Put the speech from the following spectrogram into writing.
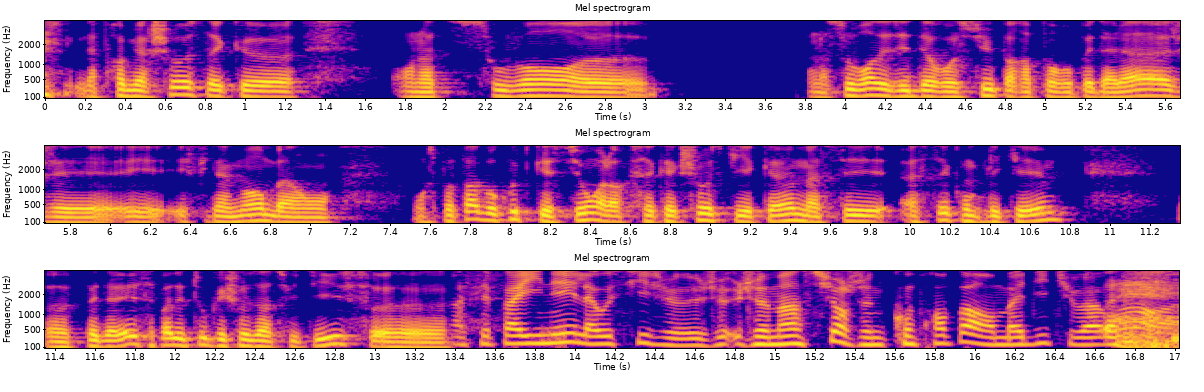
la première chose, c'est que on a souvent euh, on a souvent des idées reçues par rapport au pédalage et, et, et finalement, ben, on, on se pose pas beaucoup de questions alors que c'est quelque chose qui est quand même assez, assez compliqué. Euh, pédaler, c'est pas du tout quelque chose d'intuitif. Euh... Ah, c'est pas inné, là aussi, je, je, je m'insurge, je ne comprends pas. On m'a dit, tu vas voir,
